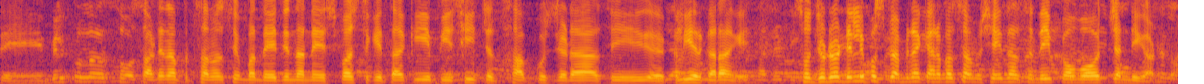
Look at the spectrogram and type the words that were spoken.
ਤੇ ਬਿਲਕੁਲ ਸੋ ਸਾਡੇ ਨਾਲ ਸਰਵਨ ਸਿੰਘ ਬੰਦੇ ਜਿਨ੍ਹਾਂ ਨੇ ਸਪਸ਼ਟ ਕੀਤਾ ਕਿ ਪੀਸੀ ਚ ਸਭ ਕੁਝ ਜਿਹੜਾ ਅਸੀਂ ਕਲੀਅਰ ਕਰਾਂਗੇ। ਸੋ ਜੁੜੋ ਦਿੱਲੀ ਪੁਸਟ ਪੈਮਿਨਾ ਕੈਨਵਸ ਦਾ ਸੰਦੀਪ ਕੰਵੋ ਚੰਡੀਗੜ੍ਹ। ਤੋਂ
